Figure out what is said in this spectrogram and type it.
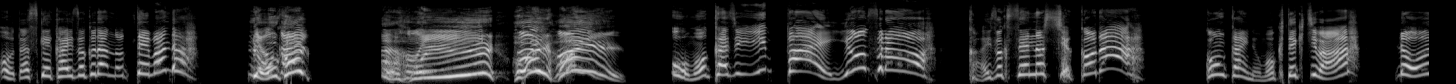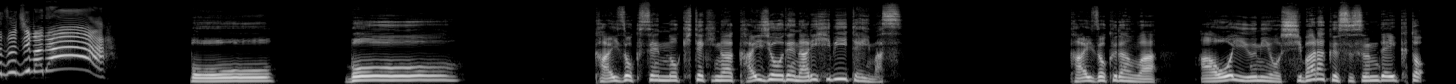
お助け海賊団の出番だ。了解！あほいはいはい。面かじいっぱいよそろ海賊船の出港だ今回の目的地はローズボーボー。海賊船の汽笛が海上で鳴り響いています。海賊団は青い海をしばらく進んでいくと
